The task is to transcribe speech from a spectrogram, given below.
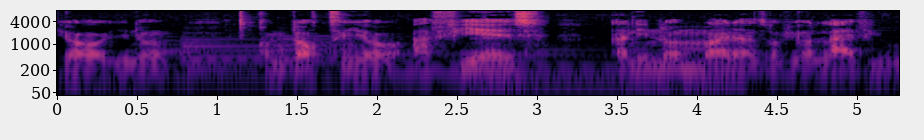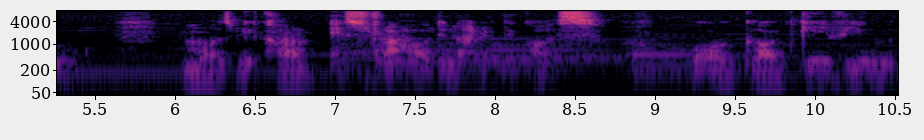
your, you know, conducting your affairs, and in all manners of your life. You must become extraordinary because what God gave you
